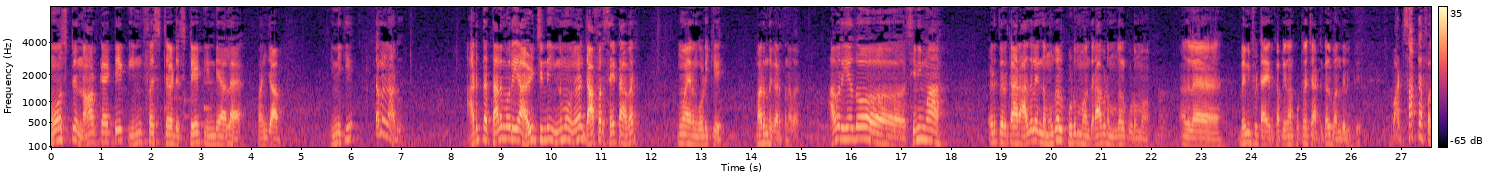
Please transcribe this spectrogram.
மோஸ்ட் நார்காட்டிக் இன்ஃபெஸ்டட் ஸ்டேட் இந்தியாவில் பஞ்சாப் இன்னைக்கு தமிழ்நாடு. அடுத்த தலைமுறையை அழிச்சுட்டு இன்னமும் ஜாஃபர் சேட்டா அவர் மூவாயிரம் கோடிக்கு மருந்து கடத்தினவர். அவர் ஏதோ சினிமா எடுத்திருக்கார். அதில் இந்த முதல் குடும்பம் திராவிட முதல் குடும்பம் அதில் பெனிஃபிட் ஆயிருக்கு அப்படிலாம் குற்றச்சாட்டுகள் வந்திருக்கு. What sort of a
